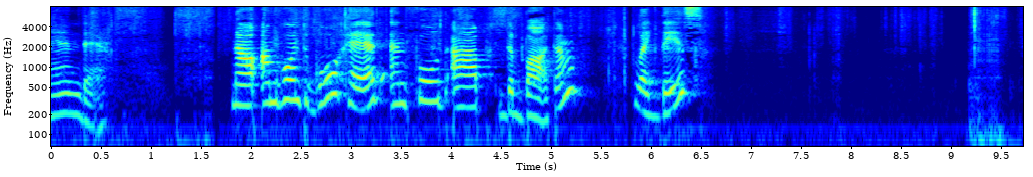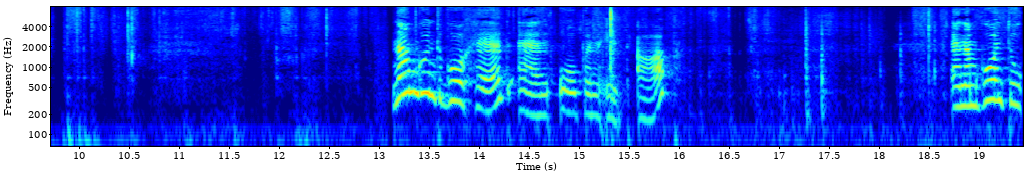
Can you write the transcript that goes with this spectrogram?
and there. Now I'm going to go ahead and fold up the bottom like this. Now I'm going to go ahead and open it up. And I'm going to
